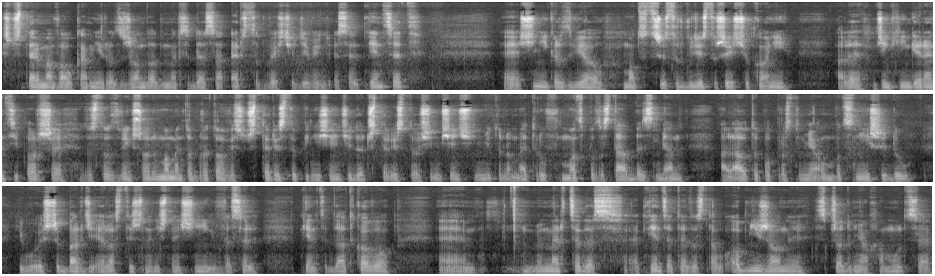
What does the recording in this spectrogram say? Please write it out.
z czterema wałkami rozrządu od Mercedesa R129 SL500. E, Silnik rozwijał moc 326 koni, ale dzięki ingerencji Porsche został zwiększony moment obrotowy z 450 do 480 Nm. Moc pozostała bez zmian, ale auto po prostu miało mocniejszy dół i było jeszcze bardziej elastyczne niż ten silnik w SL 500. Dodatkowo Mercedes 500 został obniżony, z przodu miał hamulce,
